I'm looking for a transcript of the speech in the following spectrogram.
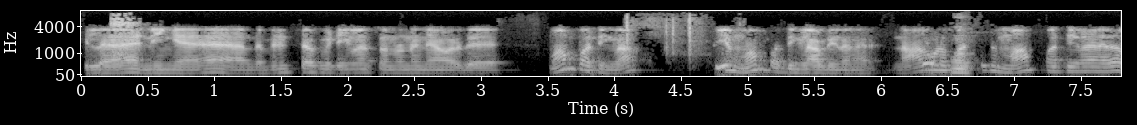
இல்ல நீங்க அந்த மினிட்ஸ் ஆஃப் மீட்டிங் எல்லாம் சொன்னோன்னு ஞாபகம் வருது. மாம் பாத்தீங்களா? பிஎம் மாம் பாத்தீங்களா அப்படின்னாங்க. நான் கூட பார்த்துட்டு மாம் பாத்தீங்களா ஏதோ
